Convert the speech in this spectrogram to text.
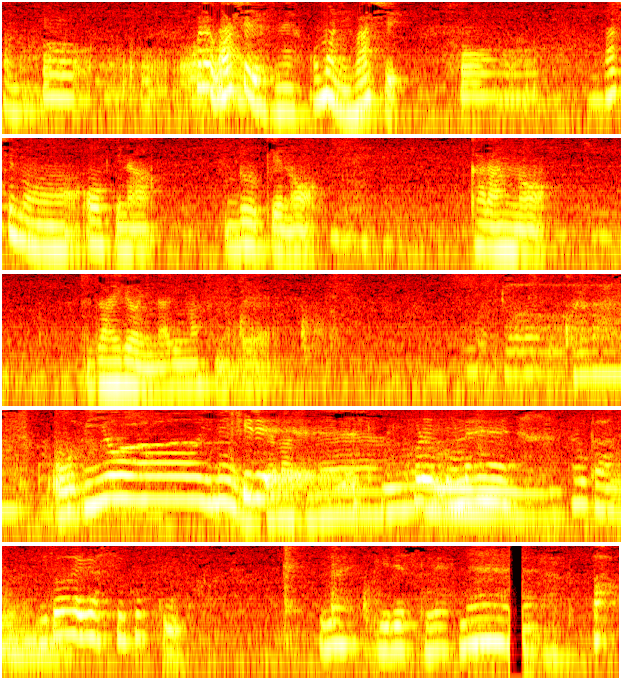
そのこれは和紙ですね。主に和紙。和紙も大きなブーケの花蘭の材料になりますのでこれは帯をイメージしてますね。ね。これもねなんかあの色合いがすごくねいいですね。ね。あ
